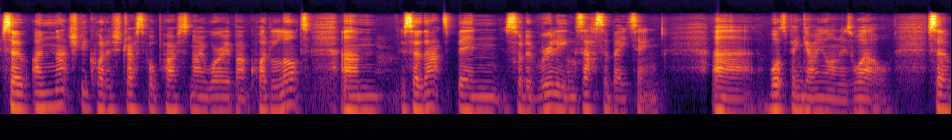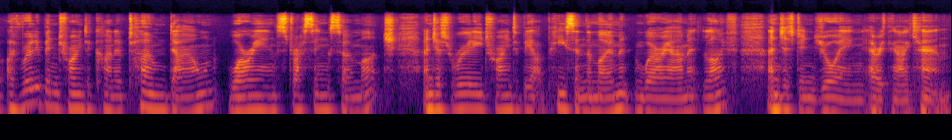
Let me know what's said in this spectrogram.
So I'm naturally quite a stressful person. I worry about quite a lot. Um, so that's been sort of really exacerbating uh, what's been going on as well. So I've really been trying to kind of tone down worrying, stressing so much, and just really trying to be at peace in the moment and where I am in life, and just enjoying everything I can.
